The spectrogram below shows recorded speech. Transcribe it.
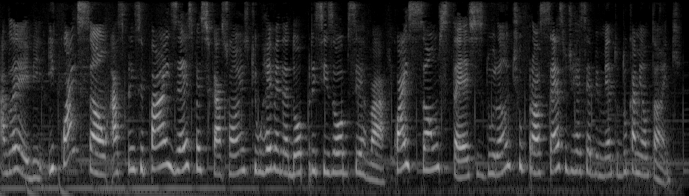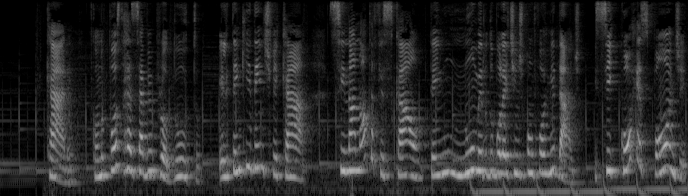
A Glebe, e quais são as principais especificações que o revendedor precisa observar? Quais são os testes durante o processo de recebimento do caminhão-tanque? Cara, quando o posto recebe o produto, ele tem que identificar se na nota fiscal tem um número do boletim de conformidade e se corresponde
